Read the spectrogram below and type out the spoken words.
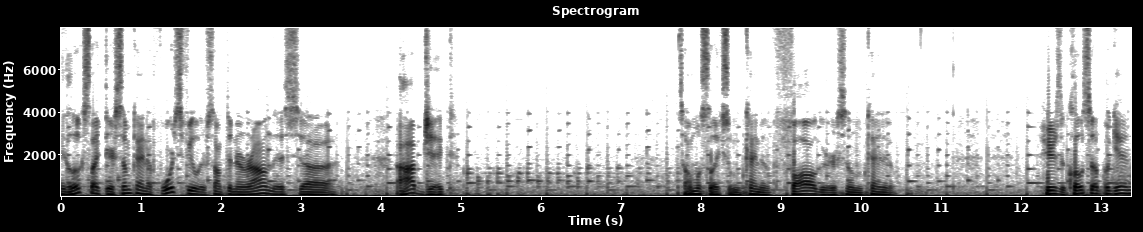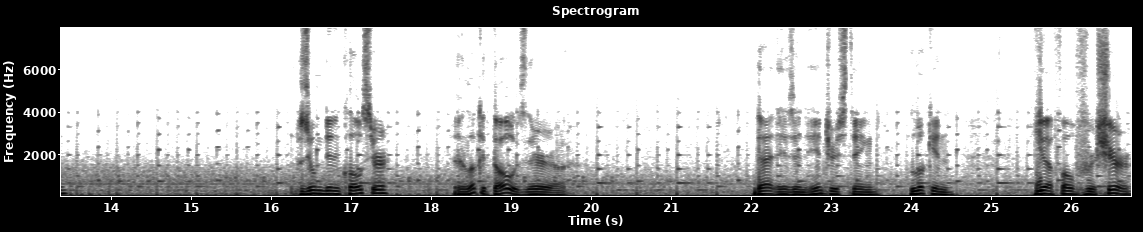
It looks like there's some kind of force field or something around this uh, object. It's almost like some kind of fog or some kind of here's a close-up again. Zoomed in closer. And look at those they're uh, that is an interesting looking UFO for sure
